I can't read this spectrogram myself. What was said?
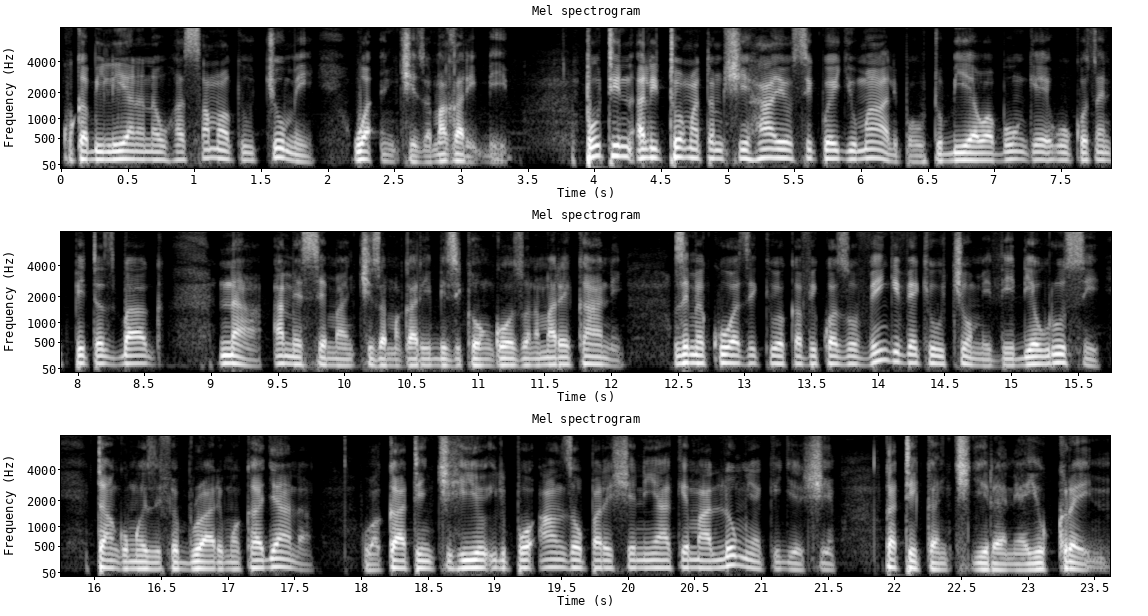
kukabiliana na uhasama wa kiuchumi wa nchi za Magharibi. Putin alitoa matamshi hayo siku ya Ijumaa alipohutubia wabunge huko St Petersburg na amesema nchi za Magharibi zikiongozwa na Marekani zimekuwa zikiweka vikwazo vingi vya kiuchumi dhidi ya Urusi tangu mwezi Februari mwaka jana, wakati nchi hiyo ilipoanza operesheni yake maalum ya kijeshi katika nchi jirani ya Ukraine.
